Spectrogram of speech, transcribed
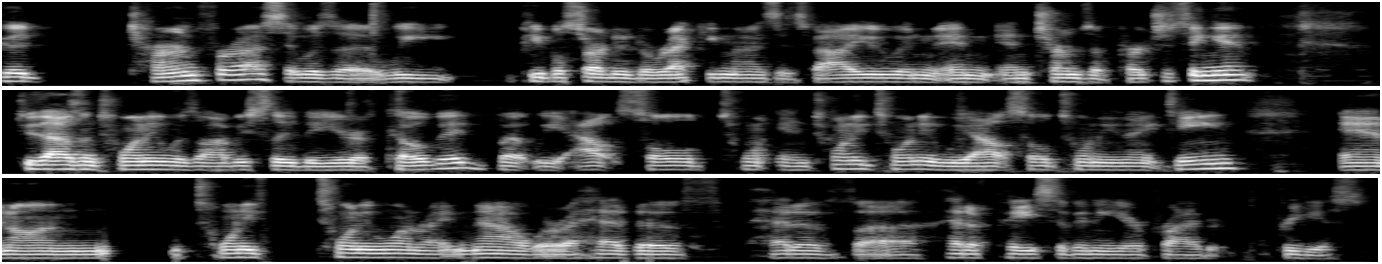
good turn for us. It was a we people started to recognize its value in, in, in terms of purchasing it. 2020 was obviously the year of COVID, but we outsold tw- in 2020, we outsold 2019. And on 2021 right now, we're ahead of head of uh, of pace of any year prior previous.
